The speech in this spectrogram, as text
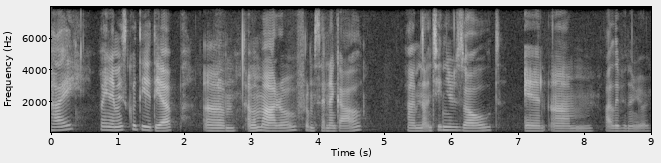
Hi, my name is Khoudia Diop. Um, I'm a model from Senegal. I'm 19 years old and um, I live in New York.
